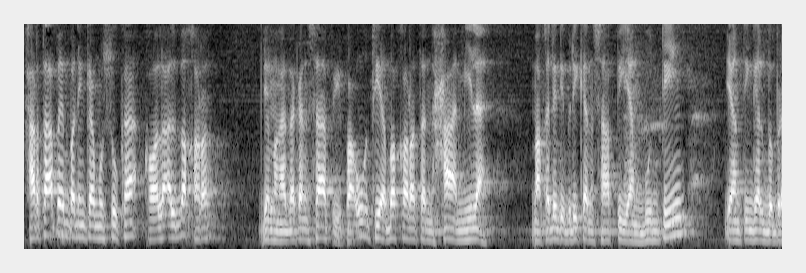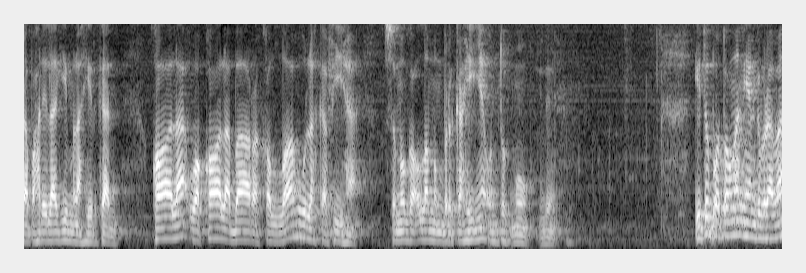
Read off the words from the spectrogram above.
harta apa yang paling kamu suka? Qala al-baqarah, dia mengatakan sapi. Fa'utiya baqaratan hamilah. Maka dia diberikan sapi yang bunting yang tinggal beberapa hari lagi melahirkan. Qala wa qala barakallahu laka fiha. Semoga Allah memberkahinya untukmu. Gitu. Itu potongan yang keberapa?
